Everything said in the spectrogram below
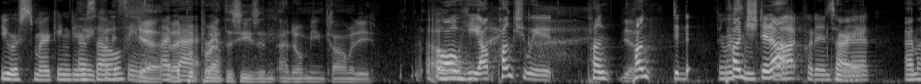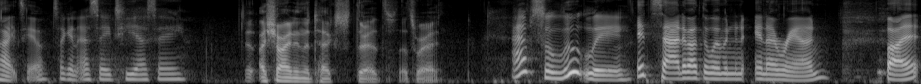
you were smirking to Oh, you could've yourself? seen Yeah, it. I and I bet, put yeah. parentheses and I don't mean comedy. Oh, he uh, punctuated. Punk, Yeah. punked, There was punched some it up. thought put into Sorry. that. I'm high too. It's like an SAT essay. I shine in the text threads. That's where I. Absolutely. It's sad about the women in, in Iran, but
